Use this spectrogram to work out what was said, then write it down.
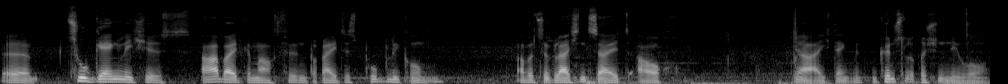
äh, zugängliches Arbeit gemacht für ein breites Publikum, aber zur gleichen Zeit auch, ja, ich denke mit einem künstlerischen Niveau.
